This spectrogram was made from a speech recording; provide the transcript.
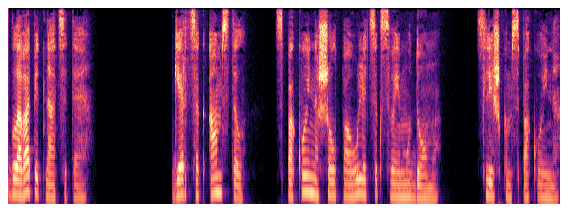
Глава 15. Герцог Амстел спокойно шел по улице к своему дому. Слишком спокойно.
